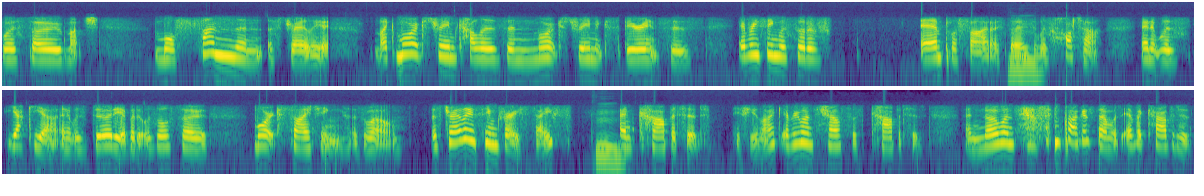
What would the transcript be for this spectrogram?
were so much more fun than Australia. Like more extreme colours and more extreme experiences. Everything was sort of amplified, I suppose. It was hotter and it was yuckier and it was dirtier, but it was also more exciting as well. Australia seemed very safe hmm. and carpeted, if you like. Everyone's house was carpeted, and no one's house in Pakistan was ever carpeted.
